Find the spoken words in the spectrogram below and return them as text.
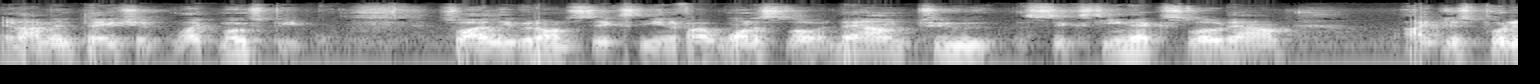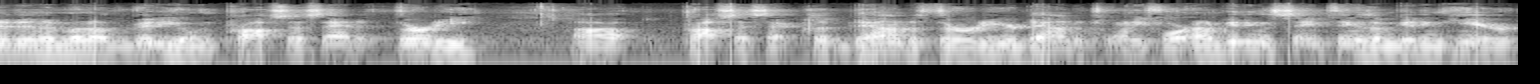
And I'm impatient, like most people. So I leave it on 60, and if I want to slow it down to 16x slowdown, I just put it in another video and process that at 30. Uh, process that clip down to 30 or down to 24. And I'm getting the same thing as I'm getting here,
